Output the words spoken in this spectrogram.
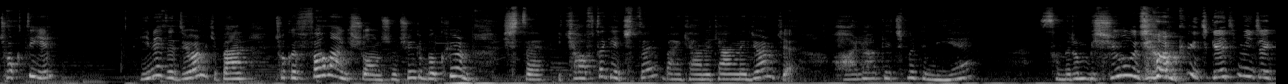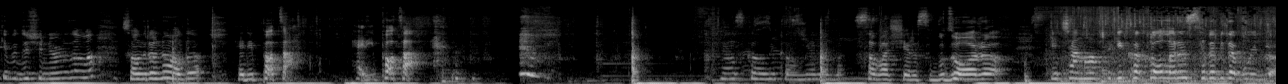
Çok değil. Yine de diyorum ki ben çok hafife alan kişi olmuşum. Çünkü bakıyorum işte iki hafta geçti. Ben kendi kendime diyorum ki hala geçmedi. Niye? Sanırım bir şey olacak. Hiç geçmeyecek gibi düşünüyoruz ama sonra ne oldu? Harry Potter. Harry Potter. Raskolnikov merhaba. Savaş yarısı bu doğru. Geçen haftaki kakaoların sebebi de buydu.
